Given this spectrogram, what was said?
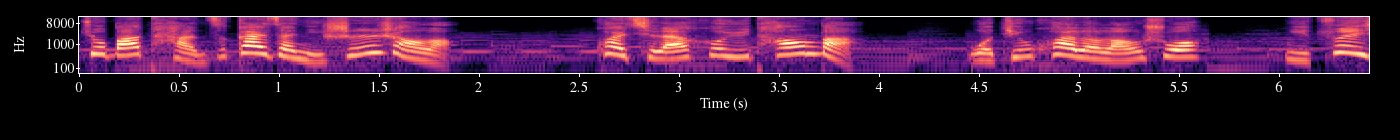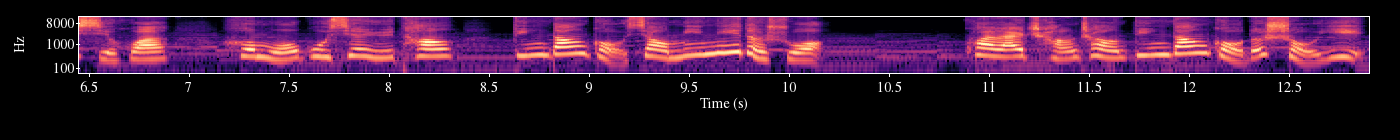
就把毯子盖在你身上了。快起来喝鱼汤吧！我听快乐狼说，你最喜欢喝蘑菇鲜鱼汤。叮当狗笑眯眯地说：“快来尝尝叮当狗的手艺，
